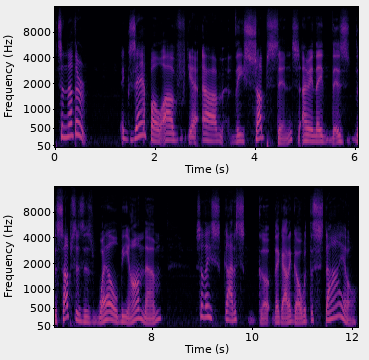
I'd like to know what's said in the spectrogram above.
It's another example of yeah um the substance i mean they is the substance is well beyond them so they gotta go they gotta go with the style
